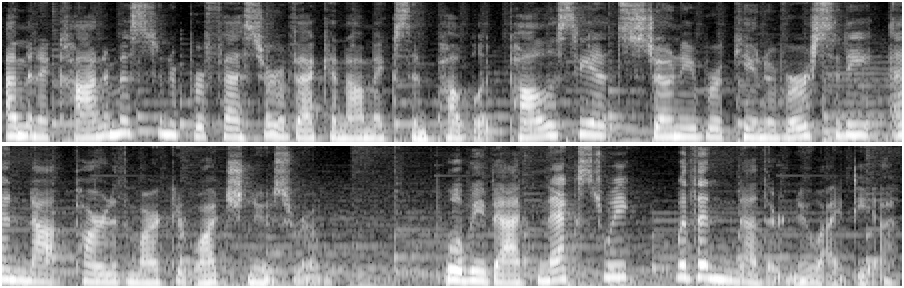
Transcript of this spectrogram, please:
I'm an economist and a professor of economics and public policy at Stony Brook University and not part of the MarketWatch newsroom. We'll be back next week with another new idea.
